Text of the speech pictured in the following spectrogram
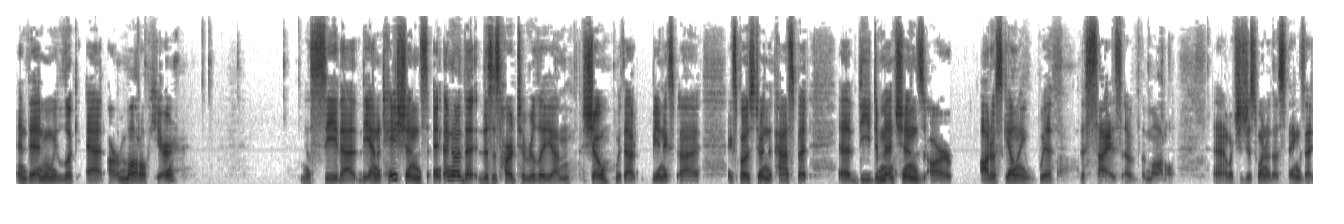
And then when we look at our model here, you'll see that the annotations, and I know that this is hard to really um, show without being ex uh, exposed to it in the past, but uh, the dimensions are auto-scaling with the size of the model, uh, which is just one of those things that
